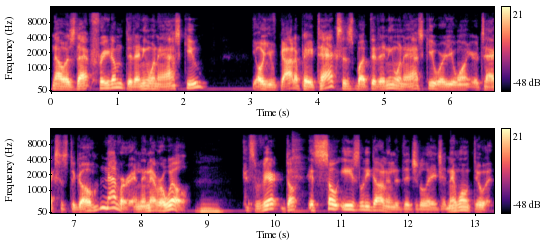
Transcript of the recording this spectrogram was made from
Now, is that freedom? Did anyone ask you? oh, you've got to pay taxes, but did anyone ask you where you want your taxes to go? Never, and they never will. Mm. It's very don't it's so easily done in the digital age, and they won't do it.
